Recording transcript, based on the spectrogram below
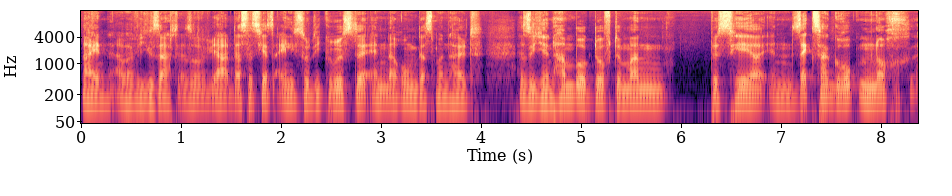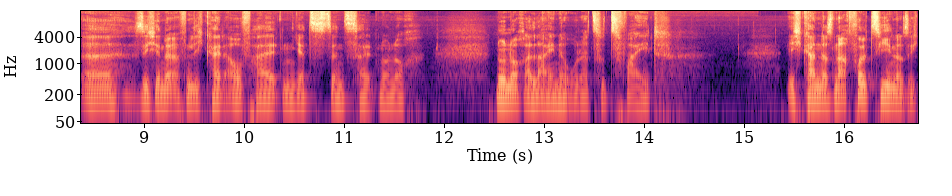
Nein, aber wie gesagt, also ja, das ist jetzt eigentlich so die größte Änderung, dass man halt, also hier in Hamburg durfte man bisher in Sechsergruppen noch äh, sich in der Öffentlichkeit aufhalten. Jetzt sind es halt nur noch, nur noch alleine oder zu zweit. Ich kann das nachvollziehen, also ich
